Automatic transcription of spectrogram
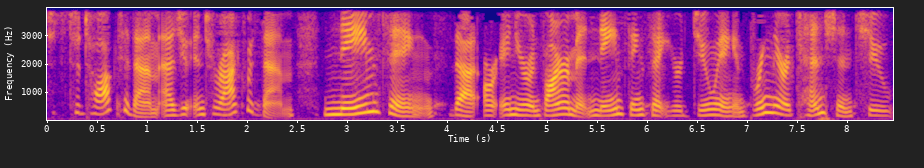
just to talk to them as you interact with them. Name things that are in your environment, name things that you're doing, and bring their attention to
